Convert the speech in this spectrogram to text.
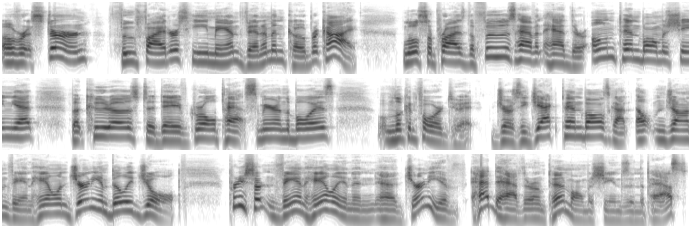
Over at Stern, Foo Fighters, He Man, Venom, and Cobra Kai. A little surprised the Foos haven't had their own pinball machine yet, but kudos to Dave Grohl, Pat Smear, and the boys. I'm looking forward to it. Jersey Jack pinballs got Elton John, Van Halen, Journey, and Billy Joel. Pretty certain Van Halen and uh, Journey have had to have their own pinball machines in the past,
